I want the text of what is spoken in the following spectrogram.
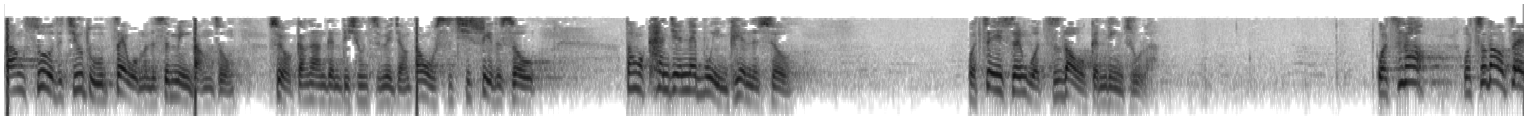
当所有的基督徒在我们的生命当中，所以我刚刚跟弟兄姊妹讲，当我十七岁的时候。当我看见那部影片的时候，我这一生我知道我跟定住了。我知道，我知道在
